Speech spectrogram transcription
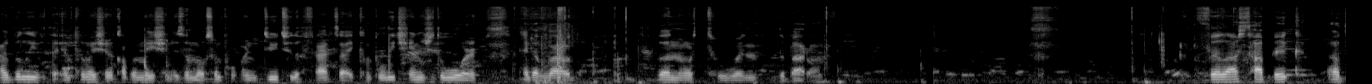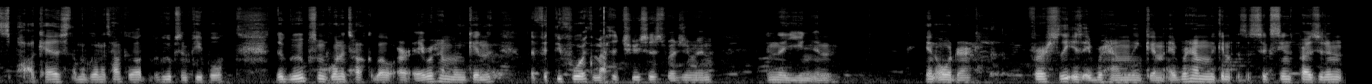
I believe the implementation of proclamation is the most important due to the fact that it completely changed the war and allowed the North to win the battle. For the last topic of this podcast, I'm going to talk about the groups and people. The groups I'm going to talk about are Abraham Lincoln, the 54th Massachusetts Regiment, and the Union. In order Firstly, is Abraham Lincoln. Abraham Lincoln is the 16th president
